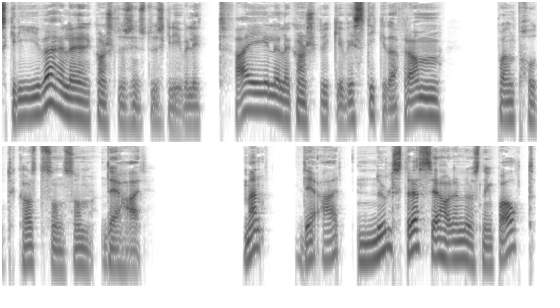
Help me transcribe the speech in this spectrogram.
skrive, eller kanskje du syns du skriver litt feil, eller kanskje du ikke vil stikke deg fram på en podkast sånn som det her. Men det er null stress, jeg har en løsning på alt.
